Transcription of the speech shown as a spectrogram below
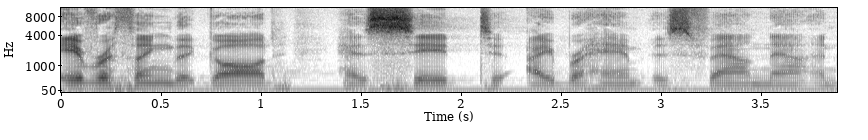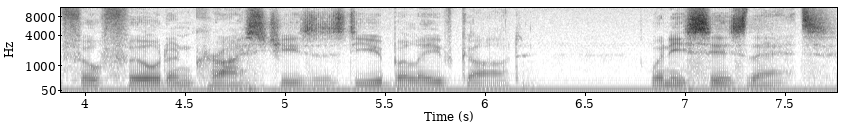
everything that God has said to Abraham is found now and fulfilled in Christ Jesus. Do you believe God when he says that?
